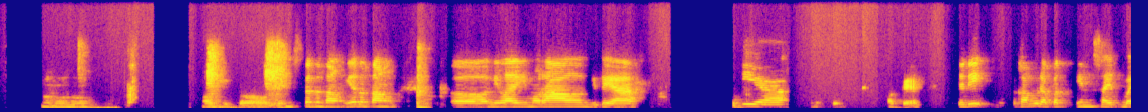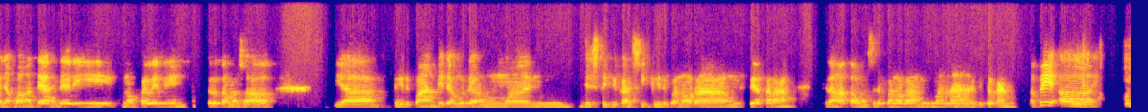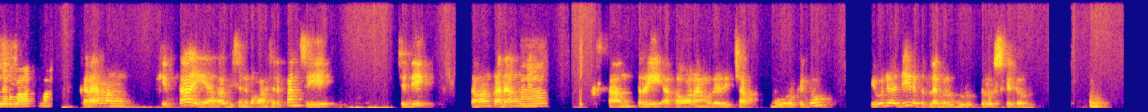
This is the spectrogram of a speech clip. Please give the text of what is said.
Hmm. Oh gitu. Oke. Kita tentang ya tentang eh, nilai moral gitu ya. iya Oke. Jadi kamu dapat insight banyak banget ya dari novel ini, terutama soal ya kehidupan tidak mudah menjustifikasi kehidupan orang gitu ya, karena kan kita nggak tahu masa depan orang gimana gitu kan. Tapi eh, bener banget mah karena emang kita ya nggak bisa nebak masa depan sih. Jadi kadang kadang Hmm, santri atau orang yang udah dicap buruk itu ya udah dia dapat label buruk terus gitu.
